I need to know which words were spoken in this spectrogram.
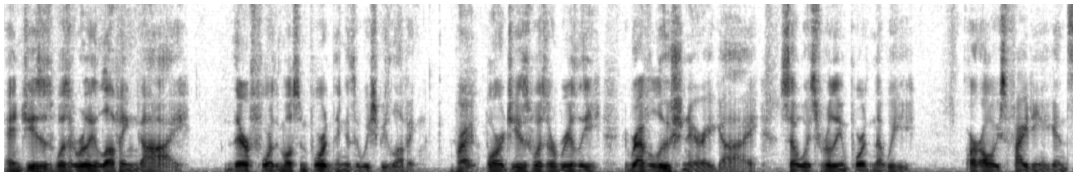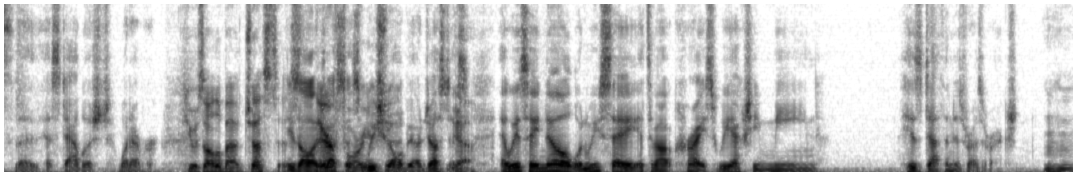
and Jesus was a really loving guy. Therefore, the most important thing is that we should be loving. Right. Or Jesus was a really revolutionary guy, so it's really important that we are always fighting against the established whatever. He was all about justice. He's all about Therefore, justice. We should all be about justice. Yeah. And we say no when we say it's about Christ. We actually mean His death and His resurrection hmm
